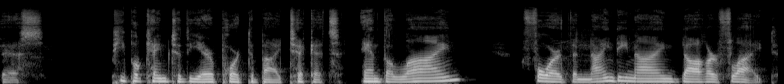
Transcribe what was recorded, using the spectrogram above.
this, people came to the airport to buy tickets, and the line for the $99 flight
